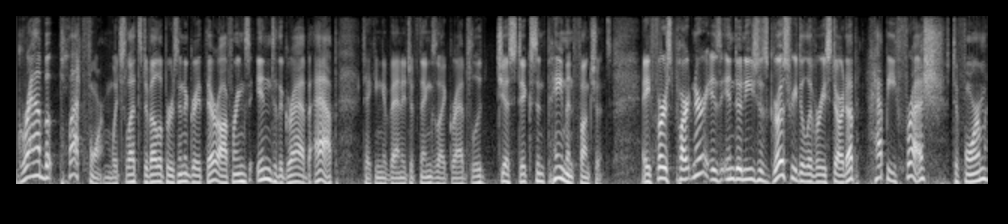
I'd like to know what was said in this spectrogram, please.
Grab Platform, which lets developers integrate their offerings into the Grab app, taking advantage of things like Grab's logistics and payment functions. A first partner is Indonesia's grocery delivery startup Happy Fresh to form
